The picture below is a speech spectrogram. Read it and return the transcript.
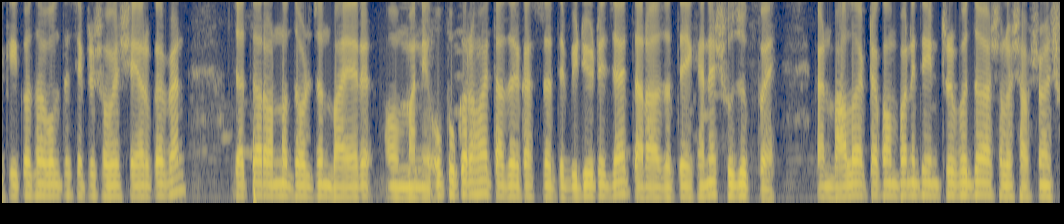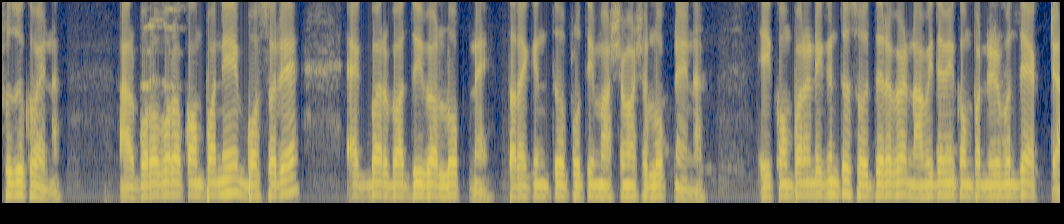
একই কথা বলতেছি, একটু সবাই শেয়ার করবেন যাতে আর অন্য দশজন ভাইয়ের মানে উপকার হয় তাদের কাছে যাতে ভিডিওটি যায়, তারা যাতে এখানে সুযোগ পায়। কারণ ভালো একটা কোম্পানিতে ইন্টারভিউ দেওয়া আসলে সবসময় সুযোগ হয় না। আর বড় বড় কোম্পানি বছরে একবার বা দুইবার লোক নেয়, তারা কিন্তু প্রতি মাসে মাসে লোক নেয় না। এই কোম্পানিটি কিন্তু সৌদি আরবের নামি দামি কোম্পানির মধ্যে একটা।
